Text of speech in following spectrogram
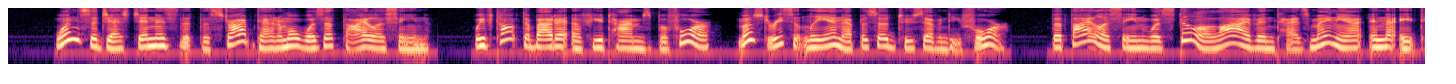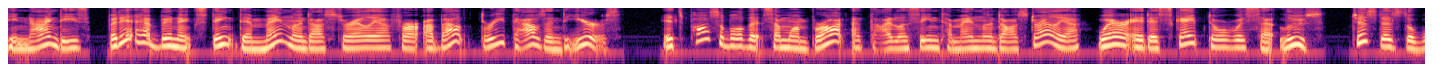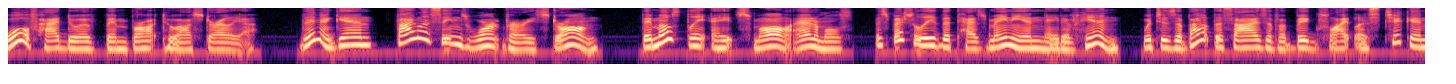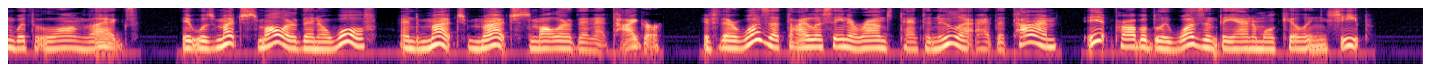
One suggestion is that the striped animal was a thylacine, We've talked about it a few times before, most recently in episode 274. The thylacine was still alive in Tasmania in the 1890s, but it had been extinct in mainland Australia for about 3,000 years. It's possible that someone brought a thylacine to mainland Australia where it escaped or was set loose, just as the wolf had to have been brought to Australia. Then again, thylacines weren't very strong. They mostly ate small animals, especially the Tasmanian native hen, which is about the size of a big flightless chicken with long legs. It was much smaller than a wolf and much, much smaller than a tiger. If there was a thylacine around Tantanoola at the time, it probably wasn't the animal killing sheep.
